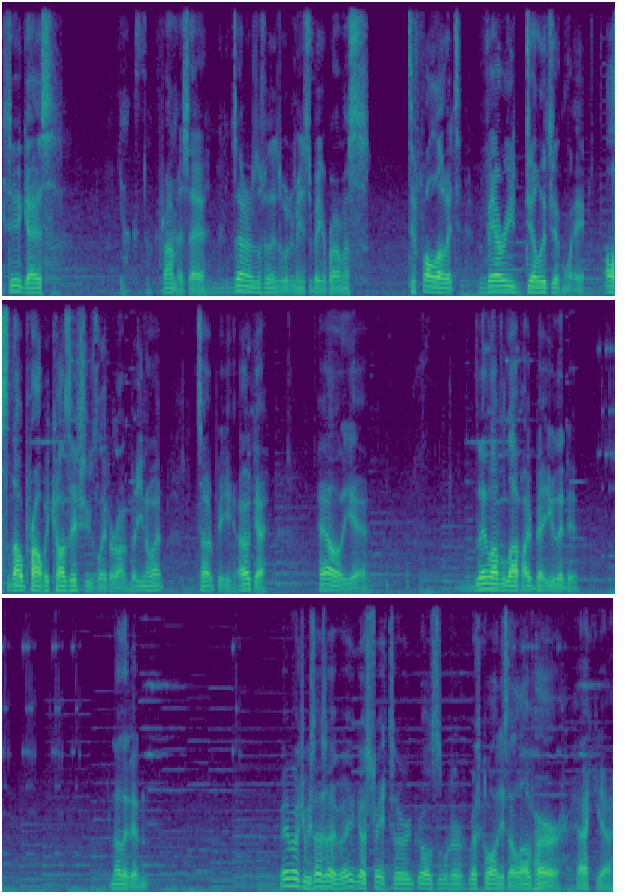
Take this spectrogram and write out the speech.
To you guys. Promise, eh? Seven knows what it means to make a promise. To follow it very diligently. Also, that will probably cause issues later on, but you know what? That's how it be. Okay. Hell yeah. they level up? I bet you they did. No, they didn't. Very much besides that, we go straight to her girls with her with qualities. I love her. Heck yeah.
